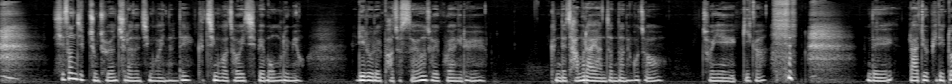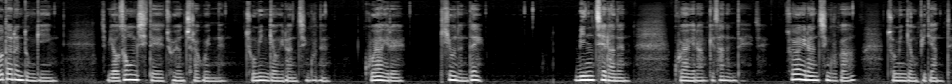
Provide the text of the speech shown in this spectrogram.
시선 집중 조연출하는 친구가 있는데 그 친구가 저희 집에 머무르며 리로를 봐줬어요. 저희 고양이를. 근데 잠을 아예 안 잔다는 거죠. 저희 애기가. 근데 라디오 PD 또 다른 동기인 지금 여성시대 조연출하고 있는 조민경이라는 친구는 고양이를 키우는데 민채라는 고양이랑 함께 사는데 이제 소영이라는 친구가 조민경 PD한테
